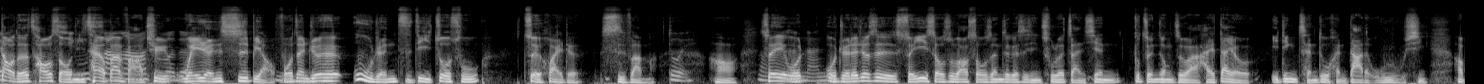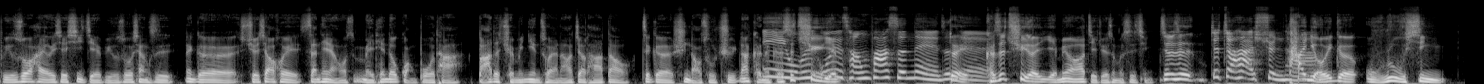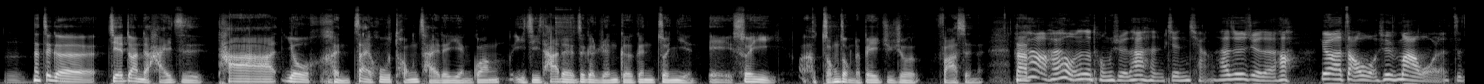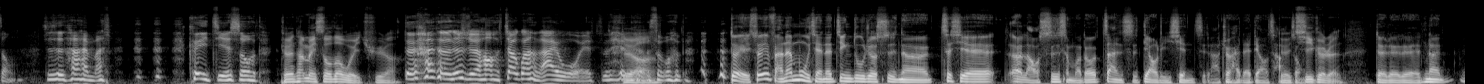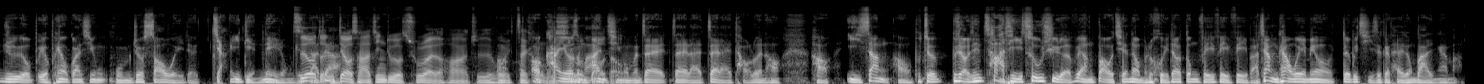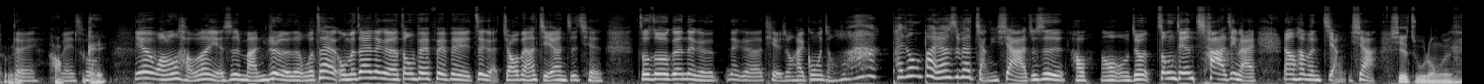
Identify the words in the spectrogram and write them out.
道德操守，你才有办法去为人师表，否则你就会误人子弟，做出最坏的示范嘛。对。好、哦，所以我我觉得就是随意收书包、收身这个事情，除了展现不尊重之外，还带有一定程度很大的侮辱性。好，比如说还有一些细节，比如说像是那个学校会三天两头每天都广播他，把他的全名念出来，然后叫他到这个训导处去。那可能可是去也，也常发生呢，真的。对，可是去了也没有要解决什么事情，就是就叫他来训他。他有一个侮辱性。嗯，那这个阶段的孩子，他又很在乎同才的眼光，以及他的这个人格跟尊严，诶，所以啊，种种的悲剧就发生了。那还好，还好，我那个同学他很坚强，他就是觉得哈，又要找我去骂我了，这种就是他还蛮。可以接受的，可能他没受到委屈了。对，他可能就觉得哦，教官很爱我哎之类的什么的。对，所以反正目前的进度就是呢，这些呃老师什么都暂时调离现职啦，就还在调查中。七个人。对对对，那如果有有朋友关心，我们就稍微的讲一点内容给大家。之后等调查进度有出来的话，就是会再看、哦。看有什么案情，我们再再来再来讨论哈。好，以上好不就不小心岔题出去了，非常抱歉。那我们就回到东非狒狒吧。这样你看，我也没有对不起这个台中八零案嘛，对不对？对，好，没错。因为网络讨论也是蛮热的。我在我们在那个东非狒狒这个脚本要结案之前，周周跟那个那个铁雄还跟我讲说啊，台中八点是不是要讲一下？就是好，然后我就中间插进来让他们讲一下。谢祖龙恩。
